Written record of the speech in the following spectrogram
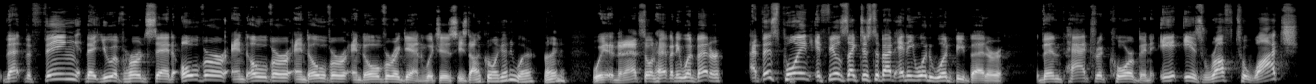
that the thing that you have heard said over and over and over and over again, which is he's not going anywhere, right? We, the Nats don't have anyone better. At this point, it feels like just about anyone would be better than Patrick Corbin. It is rough to watch.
